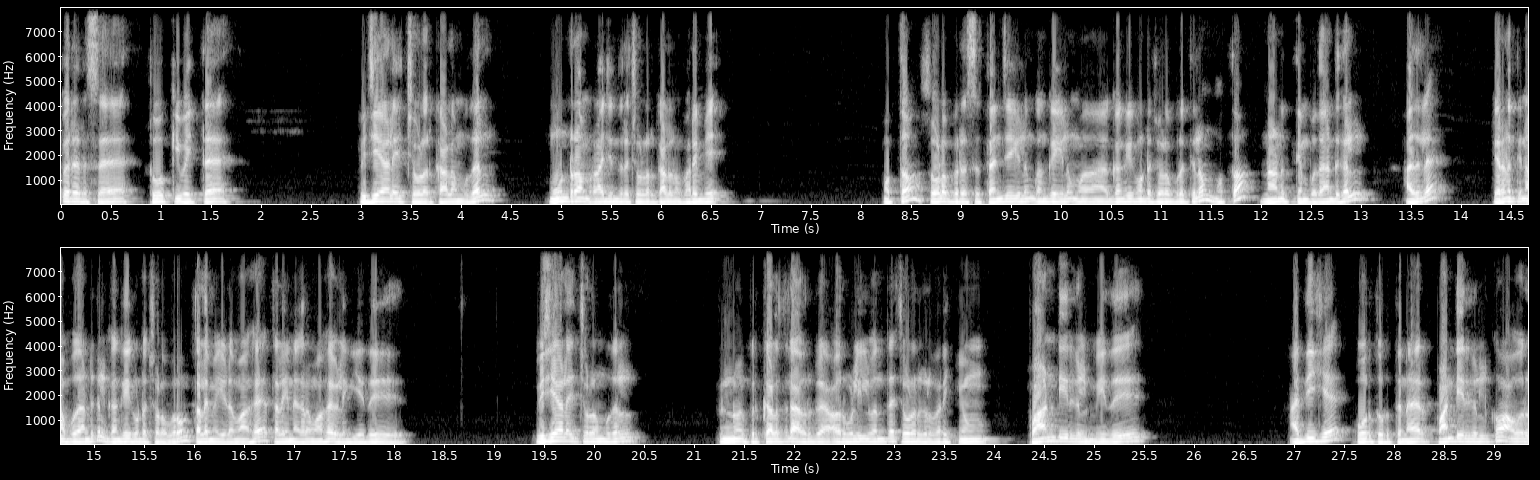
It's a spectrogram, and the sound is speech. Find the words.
பேரரசை வைத்த விஜயாலய சோழர் காலம் முதல் மூன்றாம் ராஜேந்திர சோழர் காலம் வரைமே மொத்தம் சோழ பேரரசு தஞ்சையிலும் கங்கையிலும் கங்கை கொண்ட சோழபுரத்திலும் மொத்தம் நானூற்றி ஐம்பது ஆண்டுகள். அதில் இருநூத்தி நாற்பது ஆண்டுகள் கங்கை கொண்ட சோழபுரம் தலைமையிடமாக தலைநகரமாக விளங்கியது. விஜயாலய சோழன் முதல் பின்னோ பிற்காலத்தில் அவர்கள் அவர் வழியில் வந்த சோழர்கள் வரைக்கும் பாண்டியர்கள் மீது அதிக போர் தொடுத்தனர். பாண்டியர்களுக்கும் அவர்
